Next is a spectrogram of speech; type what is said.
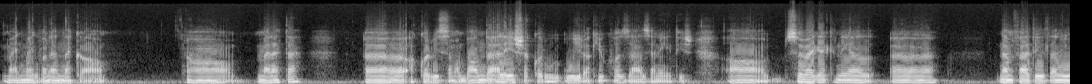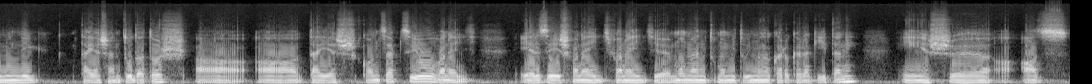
meg megvan ennek a, a menete, ö, akkor viszem a banda elé, és akkor ú- úgy rakjuk hozzá a zenét is. A szövegeknél ö, nem feltétlenül mindig teljesen tudatos a, a teljes koncepció, van egy érzés, van egy, van egy momentum, amit úgy meg akarok örökíteni, és a- az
